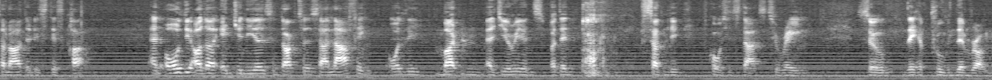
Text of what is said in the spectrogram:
Salat al-Istisqa. And all the other engineers and doctors are laughing, all the modern Algerians, but then suddenly, of course, it starts to rain. So they have proven them wrong.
